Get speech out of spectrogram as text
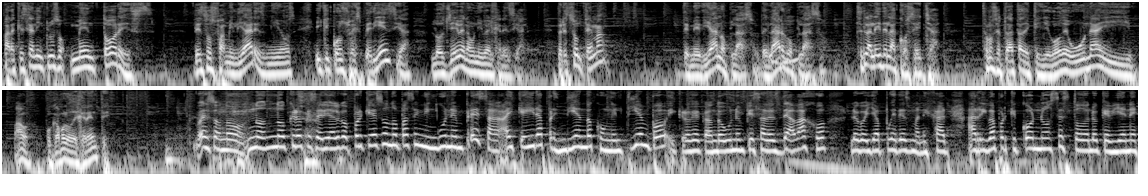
para que sean incluso mentores de esos familiares míos y que con su experiencia los lleven a un nivel gerencial? Pero es un tema de mediano plazo, de largo plazo. Esta es la ley de la cosecha. Esto no se trata de que llegó de una y, vamos, pongámoslo de gerente. Eso no, no, no creo que sería algo, porque eso no pasa en ninguna empresa. Hay que ir aprendiendo con el tiempo y creo que cuando uno empieza desde abajo, luego ya puedes manejar arriba porque conoces todo lo que viene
